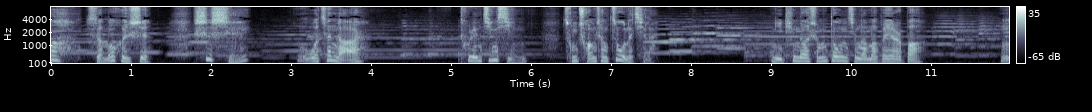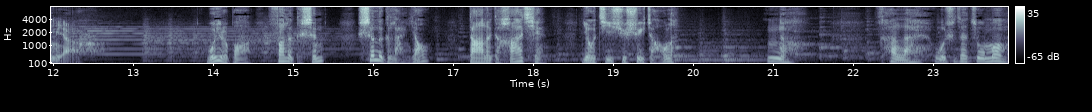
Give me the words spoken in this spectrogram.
啊，怎么回事？是谁？我在哪儿？”突然惊醒。从床上坐了起来。你听到什么动静了吗，威尔伯？喵。威尔伯翻了个身，伸了个懒腰，打了个哈欠，又继续睡着了。那，看来我是在做梦。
